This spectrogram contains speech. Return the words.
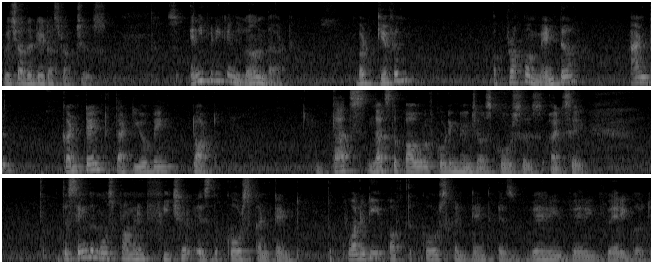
which are the data structures. So anybody can learn that but given a proper mentor and the content that you're being taught. That's that's the power of coding ninjas courses i'd say. The single most prominent feature is the course content. The quality of the course content is very very very good.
